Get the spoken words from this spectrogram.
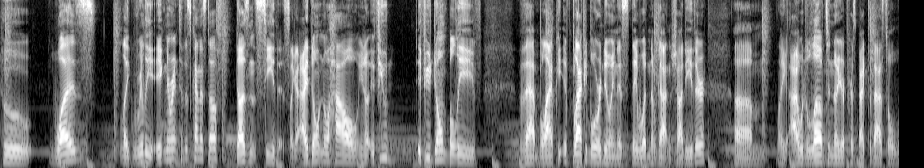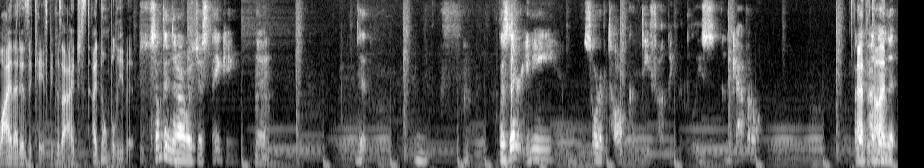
who was like really ignorant to this kind of stuff doesn't see this. Like I don't know how you know if you if you don't believe that black pe- if black people were doing this, they wouldn't have gotten shot either. Um, like I would love to know your perspective as to why that is the case because I just I don't believe it. Something that I was just thinking that, that was there any sort of talk of defunding the police in the capital At the I time? that-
